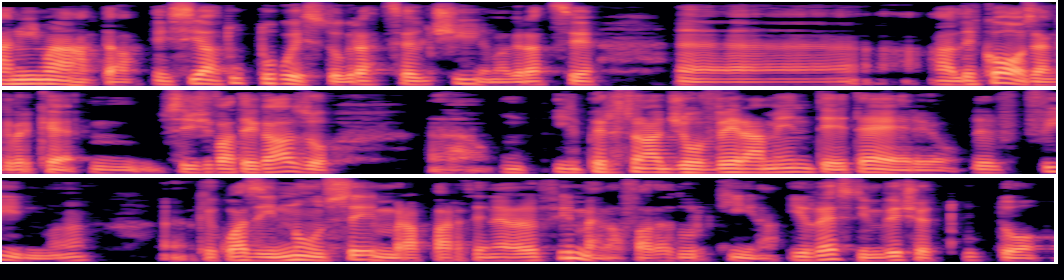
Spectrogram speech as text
animata e sia tutto questo grazie al cinema, grazie alle cose, anche perché mh, se ci fate caso uh, il personaggio veramente etereo del film, uh, che quasi non sembra appartenere al film, è la fata turchina. Il resto invece è tutto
